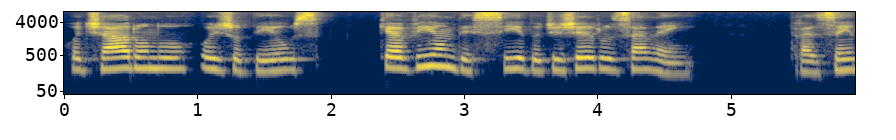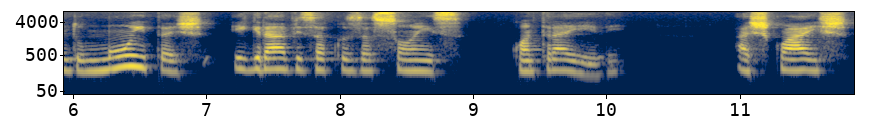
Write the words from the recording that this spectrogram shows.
rodearam-no os judeus que haviam descido de Jerusalém, trazendo muitas e graves acusações contra ele, as quais,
